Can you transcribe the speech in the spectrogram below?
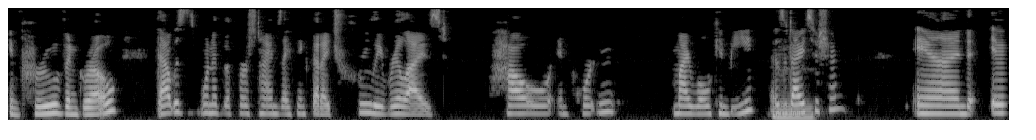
improve and grow. That was one of the first times I think that I truly realized how important my role can be as a Mm. dietitian. And it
